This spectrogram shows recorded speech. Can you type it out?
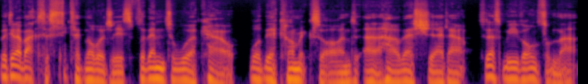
we're going to have access to technologies for them to work out what the economics are and uh, how they're shared out. So let's move on from that.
